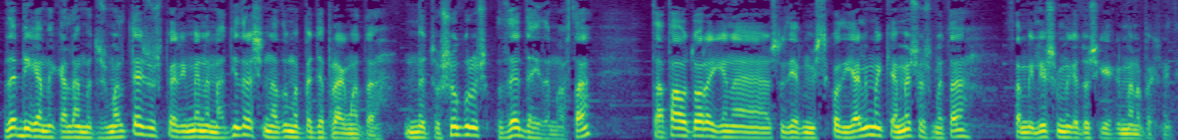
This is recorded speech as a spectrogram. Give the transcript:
Δεν πήγαμε καλά με τους Μαλτέζους. Περιμέναμε αντίδραση να δούμε πέντε πράγματα με τους Ούγκρου. Δεν τα είδαμε αυτά. Θα πάω τώρα για να, στο διαφημιστικό διάλειμμα και αμέσως μετά θα μιλήσουμε για το συγκεκριμένο παιχνίδι.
